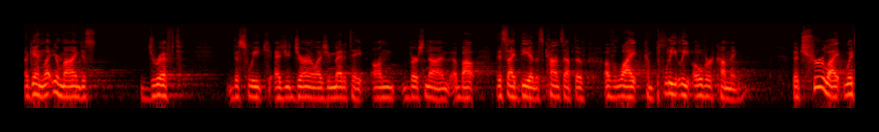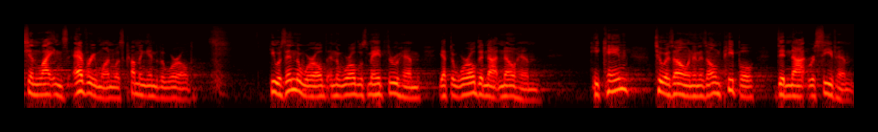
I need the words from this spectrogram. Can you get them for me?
Again, let your mind just drift this week as you journal, as you meditate on verse 9 about this idea, this concept of, of light completely overcoming. The true light, which enlightens everyone, was coming into the world. He was in the world, and the world was made through him, yet the world did not know him. He came to his own, and his own people did not receive him.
